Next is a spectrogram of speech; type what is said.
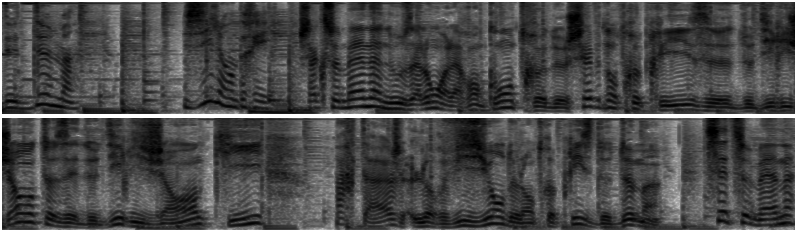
de demain. Gilles André. Chaque semaine, nous allons à la rencontre de chefs d'entreprise, de dirigeantes et de dirigeants qui partagent leur vision de l'entreprise de demain. Cette semaine,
